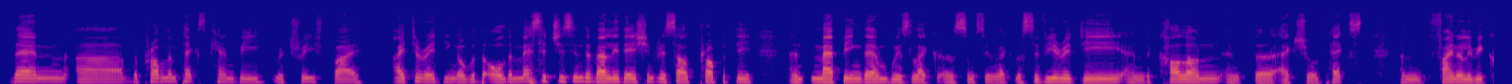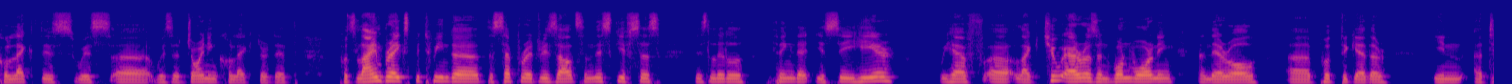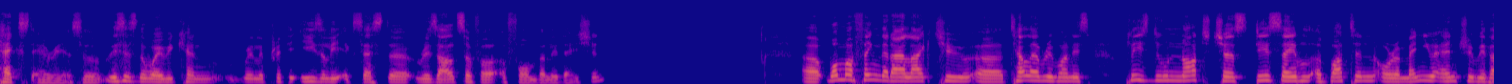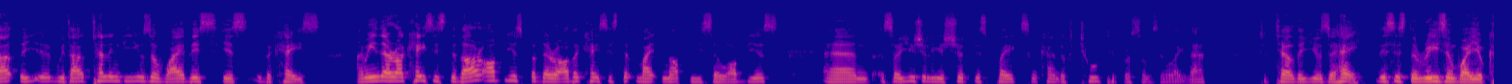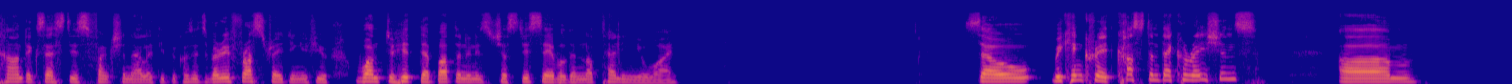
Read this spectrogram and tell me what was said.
then uh, the problem text can be retrieved by iterating over the, all the messages in the validation result property and mapping them with like uh, something like the severity and the colon and the actual text. And finally, we collect this with, uh, with a joining collector that puts line breaks between the, the separate results. And this gives us this little thing that you see here. We have uh, like two errors and one warning, and they're all uh, put together in a text area. So this is the way we can really pretty easily access the results of a, a form validation. Uh, one more thing that I like to uh, tell everyone is please do not just disable a button or a menu entry without the uh, without telling the user why this is the case. I mean, there are cases that are obvious, but there are other cases that might not be so obvious. And so usually you should display some kind of tooltip or something like that to tell the user, hey, this is the reason why you can't access this functionality because it's very frustrating if you want to hit that button and it's just disabled and not telling you why. So we can create custom decorations. Um,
